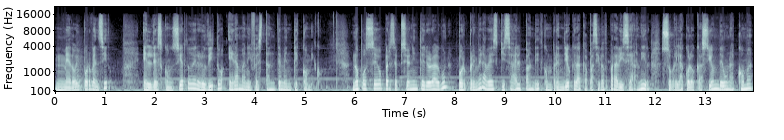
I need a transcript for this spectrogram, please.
me doy por vencido. El desconcierto del erudito era manifestantemente cómico. No poseo percepción interior alguna. Por primera vez quizá el pandit comprendió que la capacidad para discernir sobre la colocación de una coma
